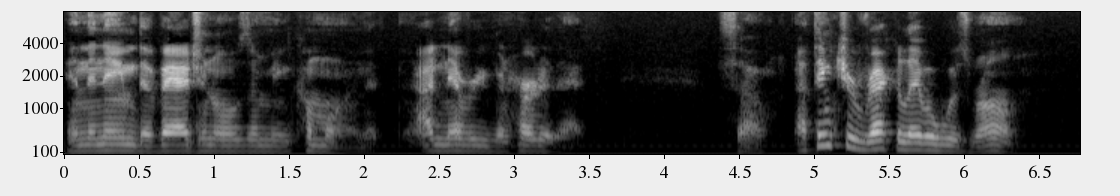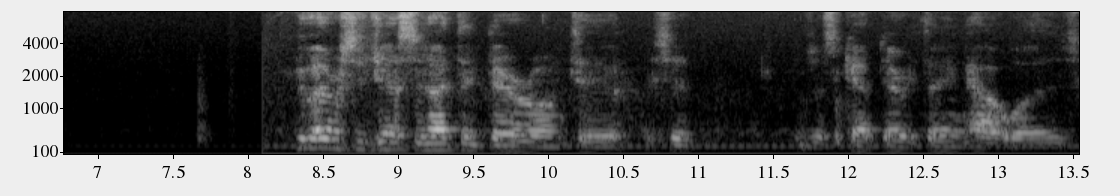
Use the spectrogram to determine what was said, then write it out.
and the name the vaginals. I mean, come on, I'd never even heard of that. So I think your record label was wrong. Whoever suggested, I think they're wrong too. They should have just kept everything how it was.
